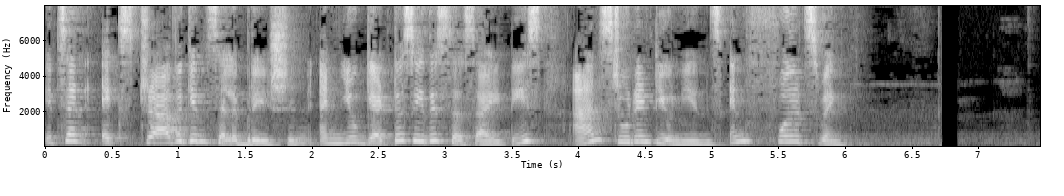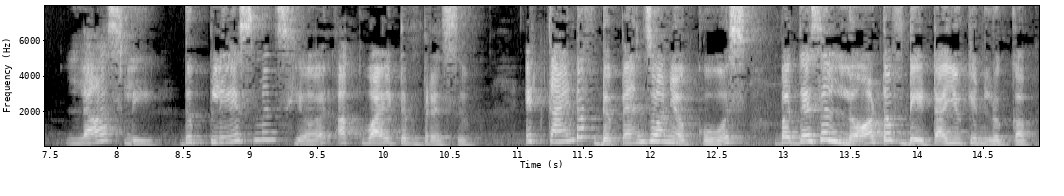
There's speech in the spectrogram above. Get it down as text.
It's an extravagant celebration, and you get to see the societies and student unions in full swing. Lastly, the placements here are quite impressive. It kind of depends on your course, but there's a lot of data you can look up.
